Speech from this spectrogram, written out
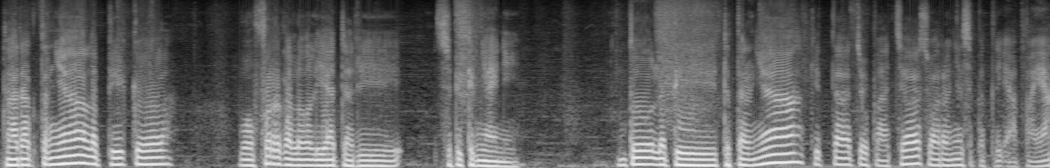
Karakternya lebih ke woofer kalau lihat dari speakernya ini. Untuk lebih detailnya kita coba aja suaranya seperti apa ya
